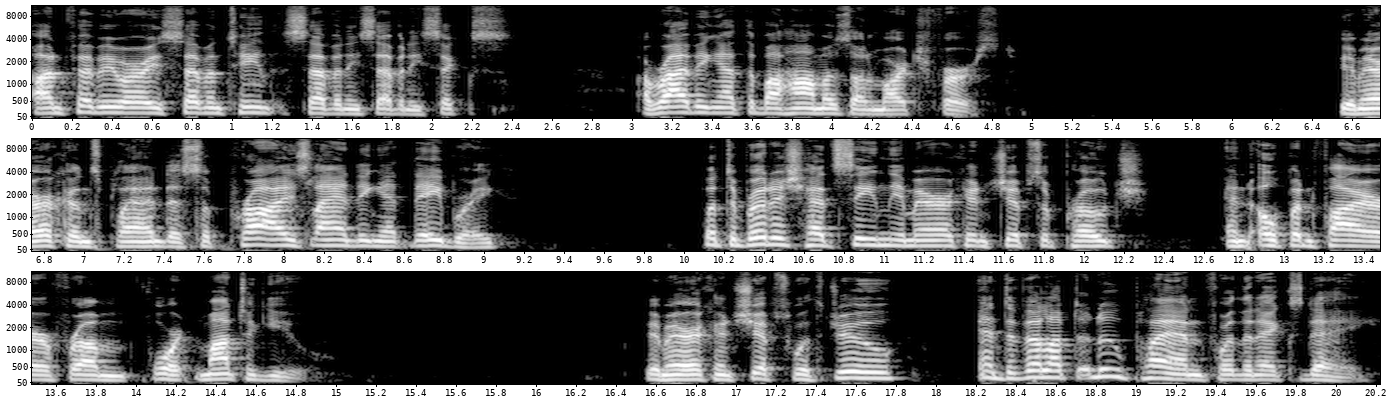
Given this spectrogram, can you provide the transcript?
on February 17, 1776, arriving at the Bahamas on March 1st. The Americans planned a surprise landing at daybreak, but the British had seen the American ships approach and opened fire from Fort Montague. The American ships withdrew and developed a new plan for the next day.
